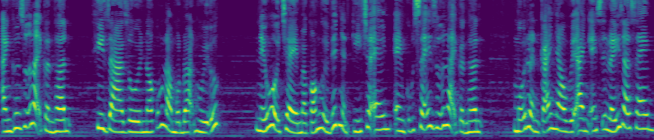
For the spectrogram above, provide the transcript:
Anh cứ giữ lại cẩn thận. Khi già rồi, nó cũng là một đoạn hồi ức. Nếu hồi trẻ mà có người viết nhật ký cho em Em cũng sẽ giữ lại cẩn thận. Mỗi lần cãi nhau với anh, em sẽ lấy ra xem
